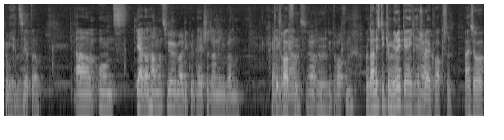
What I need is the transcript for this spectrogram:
komplizierter. Ähm, und ja, dann haben wir uns wieder über Liquid Nature dann irgendwann Getroffen. Ja, Mhm. getroffen. und dann ist die Community eigentlich echt Ja. schnell gewachsen. Also,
